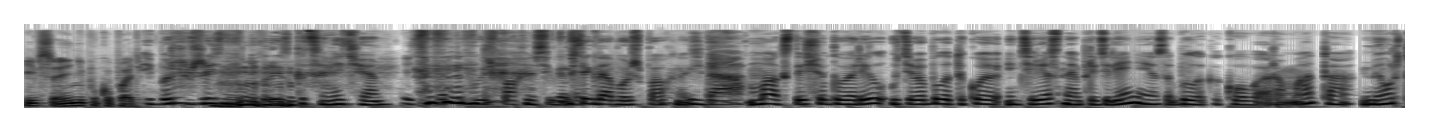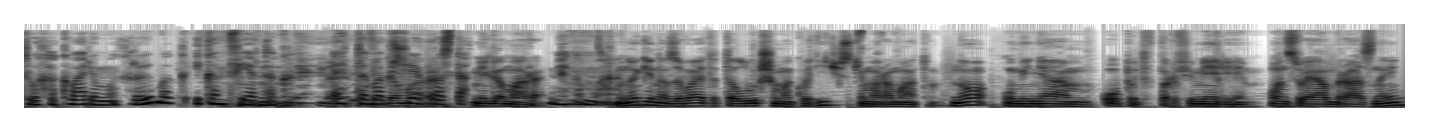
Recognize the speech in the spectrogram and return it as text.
и все, и не покупать. И больше в жизни не брызгаться ничем. И теперь ты будешь пахнуть всегда. Всегда будешь пахнуть. Да. Макс, ты еще говорил, у тебя было такое интересное определение, я забыла какого аромата, мертвых аквариумных рыбок и конфеток. Это вообще просто... Мегамара. Мегамара. Многие называют это лучшим акватическим ароматом. Но у меня опыт в парфюмерии, он своеобразный.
